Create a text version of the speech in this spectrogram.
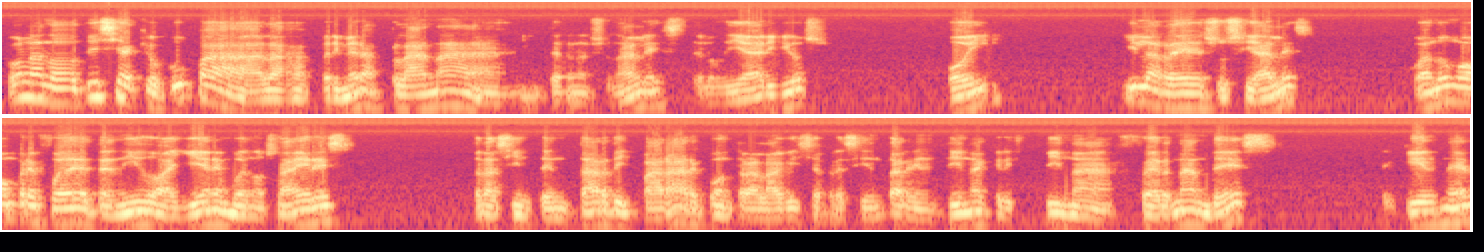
con la noticia que ocupa las primeras planas internacionales de los diarios hoy y las redes sociales, cuando un hombre fue detenido ayer en Buenos Aires tras intentar disparar contra la vicepresidenta argentina Cristina Fernández de Kirchner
